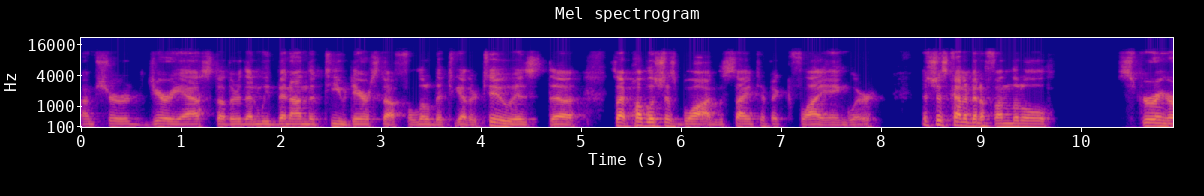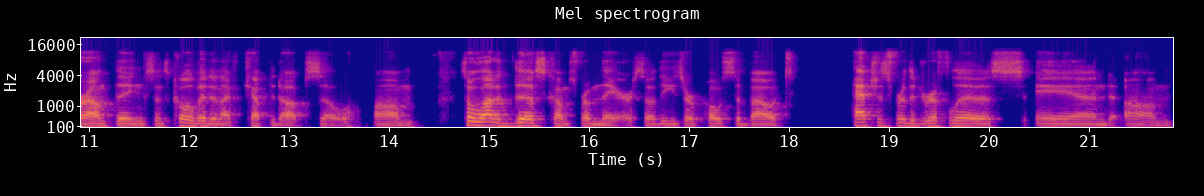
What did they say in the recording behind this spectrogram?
I'm sure Jerry asked, other than we've been on the TU Dare stuff a little bit together too, is the so I published this blog, the Scientific Fly Angler. It's just kind of been a fun little screwing around things since COVID, and I've kept it up. So, um, so a lot of this comes from there. So these are posts about hatches for the driftless and um,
